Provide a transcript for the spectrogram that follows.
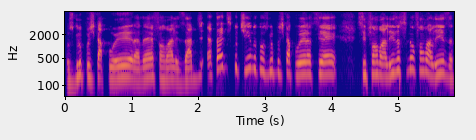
os grupos de capoeira, né? Formalizados, até discutindo com os grupos de capoeira se, é, se formaliza ou se não formaliza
